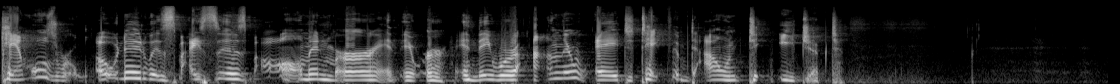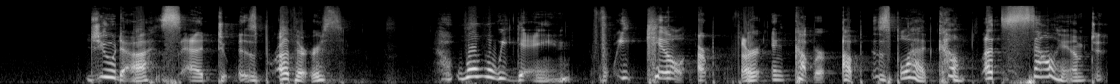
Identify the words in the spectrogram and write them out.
camels were loaded with spices, balm, and myrrh, and they were and they were on their way to take them down to Egypt. Judah said to his brothers, What will we gain if we kill our brother and cover up his blood? Come, let's sell him to the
